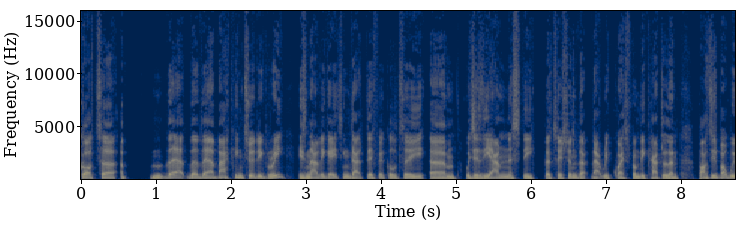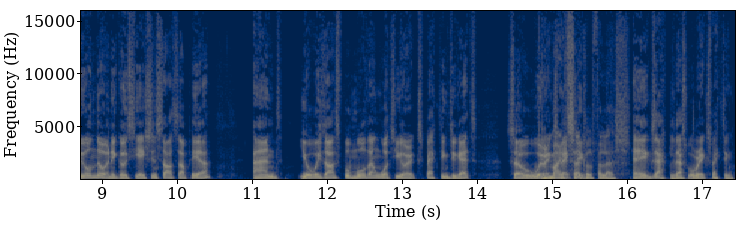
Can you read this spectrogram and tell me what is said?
got a, a they're, they're backing to a degree. He's navigating that difficulty, um, which is the amnesty petition, that, that request from the Catalan parties. But we all know a negotiation starts up here, and you always ask for more than what you're expecting to get. So we're expecting, might settle for less. Exactly, that's what we're expecting.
